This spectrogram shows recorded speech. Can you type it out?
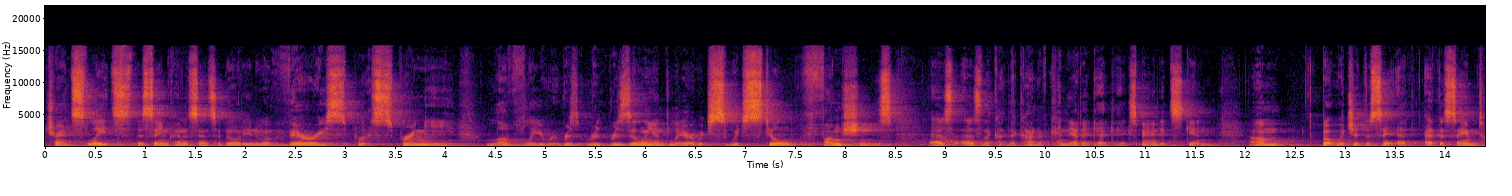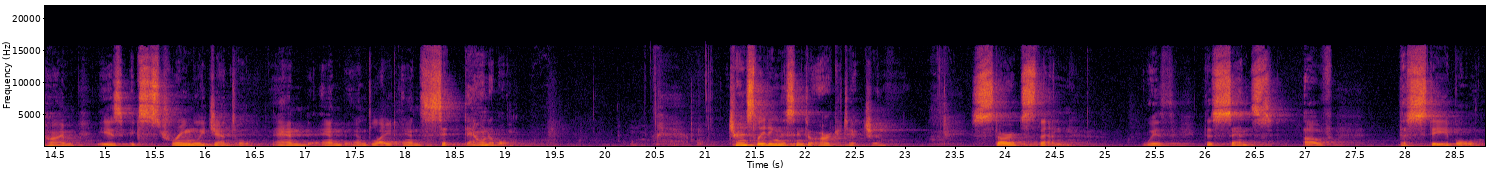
translates the same kind of sensibility into a very sp springy, lovely, re resilient layer, which, which still functions as, as the, the kind of kinetic expanded skin, um, but which at the, same, at, at, the same time is extremely gentle and, and, and light and sit downable. Translating this into architecture starts then with the sense of the stable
